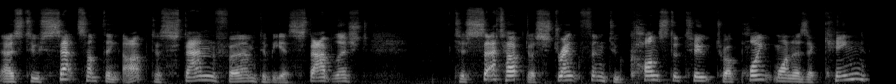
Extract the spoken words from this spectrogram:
as to set something up, to stand firm, to be established, to set up, to strengthen, to constitute, to appoint one as a king,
